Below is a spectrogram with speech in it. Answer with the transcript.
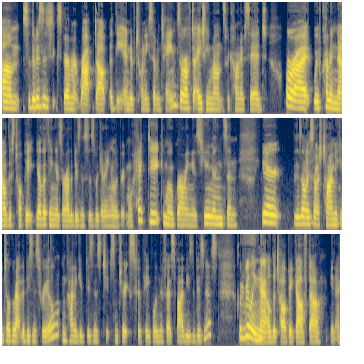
Um, so the business experiment wrapped up at the end of 2017. So after 18 months, we kind of said, all right, we've kind of nailed this topic. The other thing is our other businesses were getting a little bit more hectic and we're growing as humans. And, you know, there's only so much time you can talk about the business reel and kind of give business tips and tricks for people in the first five years of business. We'd really mm-hmm. nailed the topic after, you know,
